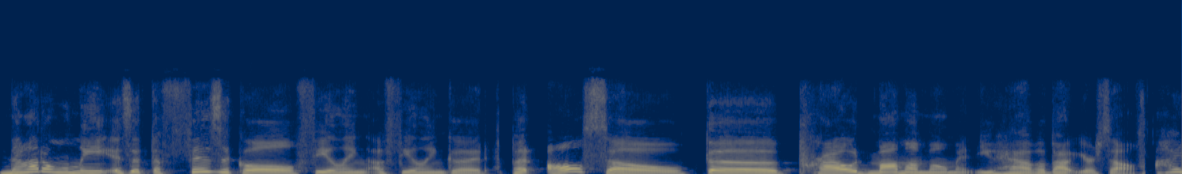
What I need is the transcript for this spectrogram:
not only is it the physical feeling of feeling good, but also the proud mama moment you have about yourself. I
